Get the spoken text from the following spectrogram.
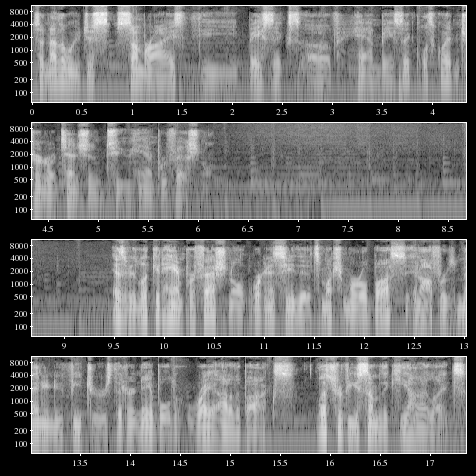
So now that we've just summarized the basics of HAM Basic, let's go ahead and turn our attention to HAM Professional. As we look at HAM Professional, we're going to see that it's much more robust and offers many new features that are enabled right out of the box. Let's review some of the key highlights.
